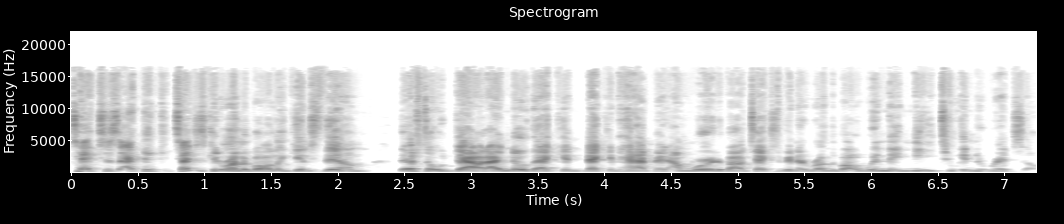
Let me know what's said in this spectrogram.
Texas, I think Texas can run the ball against them. There's no doubt. I know that can that can happen. I'm worried about Texas being able to run the ball when they need to in the red zone.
